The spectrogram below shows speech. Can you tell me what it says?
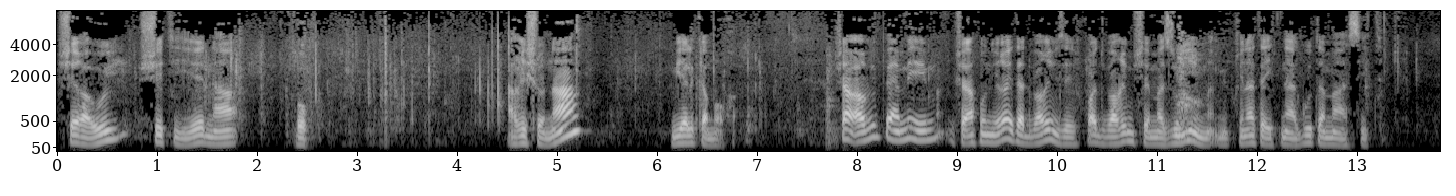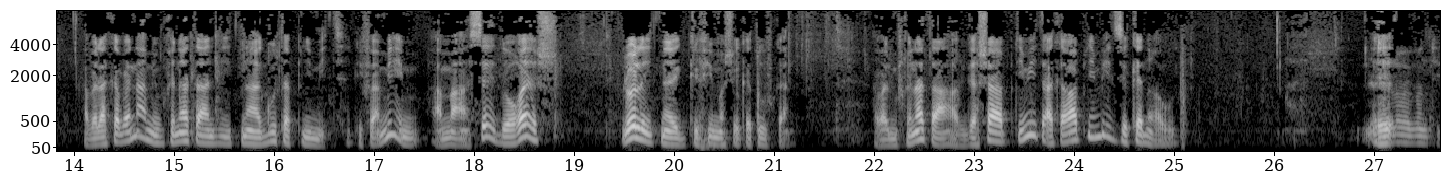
שראוי שתהיינה בו. הראשונה, מיאל כמוך. עכשיו, הרבה פעמים, כשאנחנו נראה את הדברים, זה לפחות דברים שהם הזויים מבחינת ההתנהגות המעשית. אבל הכוונה מבחינת ההתנהגות הפנימית. לפעמים המעשה דורש לא להתנהג כפי מה שכתוב כאן. אבל מבחינת ההרגשה הפנימית, ההכרה הפנימית, זה כן ראוי. לא הבנתי.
